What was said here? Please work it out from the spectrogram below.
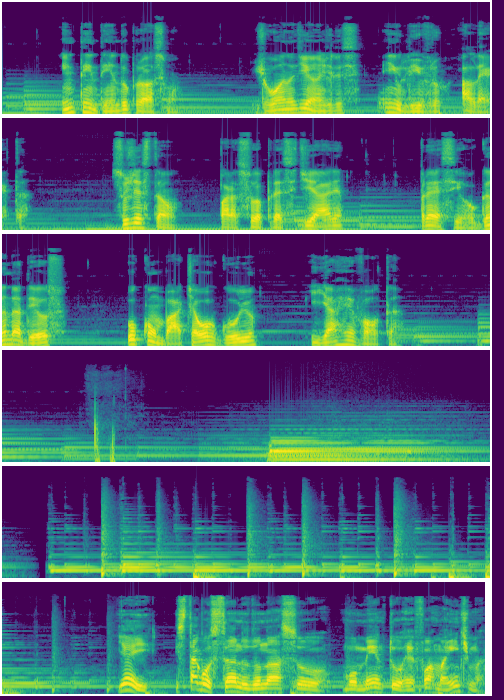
entendendo o próximo. Joana de Ângeles, em o livro Alerta. Sugestão para sua prece diária: prece rogando a Deus o combate ao orgulho e à revolta. E aí, está gostando do nosso momento Reforma Íntima?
